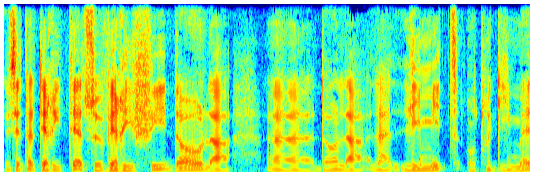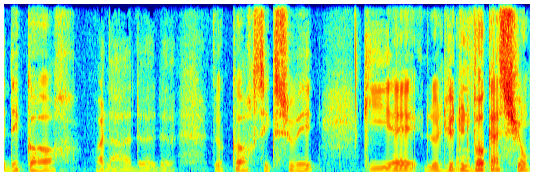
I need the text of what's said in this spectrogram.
Et cette altérité, elle se vérifie dans la, dans la, limite, entre guillemets, des corps. Voilà, de, corps sexué, qui est le lieu d'une vocation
